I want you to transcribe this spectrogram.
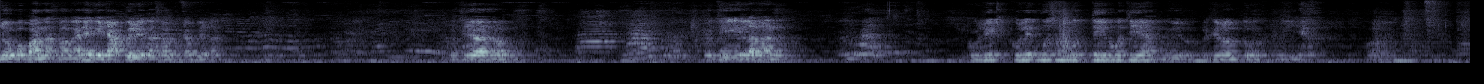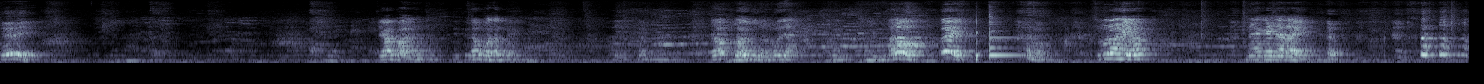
Joko panas makanya kayak capek ya kasar capek lah. Putri anu, putri hilang anu, Kulit kulitmu sembute kemudian yo. putri luntur. Iya. Hei, Siapa? Siapa tapi? itu. Siapa itu? Halo, hei, semua nih ya? Naik ke sana ya?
